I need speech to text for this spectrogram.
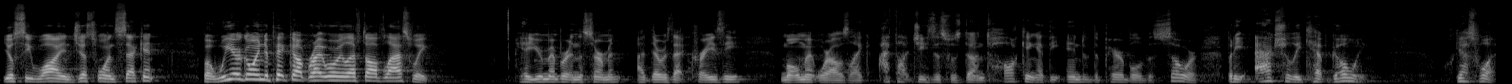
You'll see why in just one second. But we are going to pick up right where we left off last week. Hey, you remember in the sermon, I, there was that crazy moment where I was like, I thought Jesus was done talking at the end of the parable of the sower, but he actually kept going. Well, guess what?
